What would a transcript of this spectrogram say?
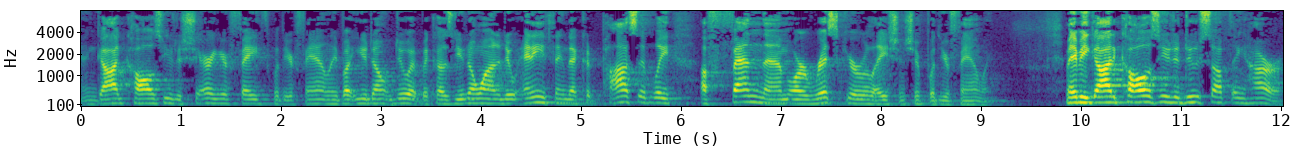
and God calls you to share your faith with your family, but you don't do it because you don't want to do anything that could possibly offend them or risk your relationship with your family. Maybe God calls you to do something hard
